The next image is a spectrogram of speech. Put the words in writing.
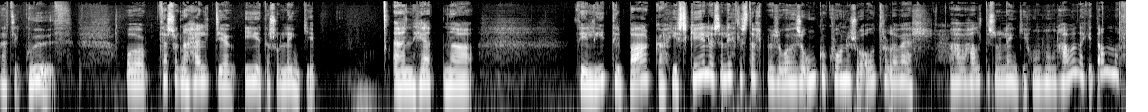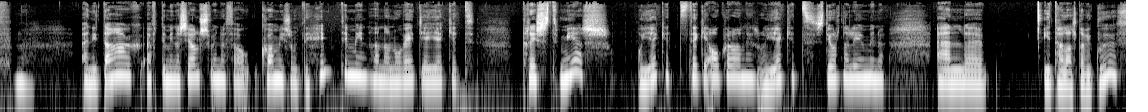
þetta er Guð. Og þess vegna held ég í þetta svo lengi. En hérna því ég lít tilbaka, ég skil þessa litlu stelpu og þessa ungu konu svo ótrúlega vel að hafa haldið svona lengi, hún, hún hafaði ekkit annað. Nei. en í dag eftir mína sjálfsvinnu þá kom ég svona til heim til mín þannig að nú veit ég að ég get treyst mér og ég get tekið ákvarðanir og ég get stjórna lífið mínu. En uh, ég tala alltaf í Guð,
